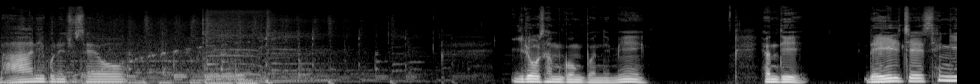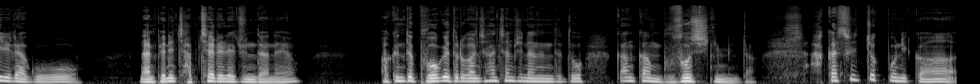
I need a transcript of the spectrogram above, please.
많이 보내주세요. 1530번님이 현디 내일 제 생일이라고 남편이 잡채를 해준다네요. 아 근데 부엌에 들어간 지 한참 지났는데도 깜깜 무소식입니다. 아까 슬쩍 보니까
